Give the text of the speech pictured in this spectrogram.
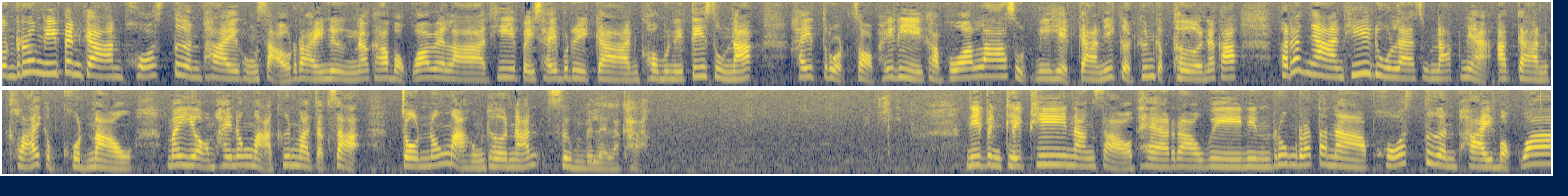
ส่วนเรื่องนี้เป็นการโพสต์เตือนภัยของสาวรายหนึ่งนะคะ บอกว่าเวลาที่ไปใช้บริการคอมมูนิตี้สุนัขให้ตรวจสอบให้ดีค่ะ เพราะว่าล่าสุดมีเหตุการณ์นี้เกิดขึ้นกับเธอนะคะ พนักงานที่ดูแลสุนัขเนี่ยอาการคล้ายกับคนเมา ไม่ยอมให้น้องหมาขึ้นมาจากสระจนน้องหมาของเธอนั้นซึมไปเลยล่ะค่ะ นี่เป็นคลิปที่นางสาวแพรราวีนินรุ่งรัตนาโพสต์เตือนภัยบอกว่า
